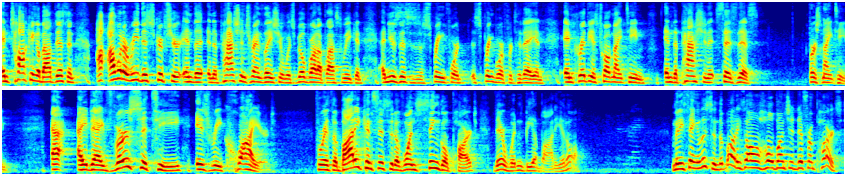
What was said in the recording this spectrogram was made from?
and talking about this. And I, I want to read this scripture in the, in the Passion Translation, which Bill brought up last week, and, and use this as a springboard, a springboard for today. And in Corinthians 12 19, in the Passion, it says this, verse 19 a, a diversity is required. For if the body consisted of one single part, there wouldn't be a body at all. I mean, he's saying, listen, the body's all a whole bunch of different parts.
